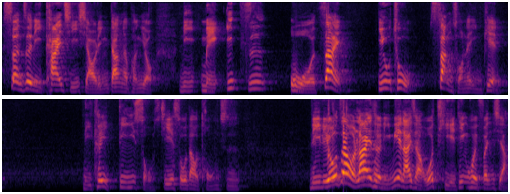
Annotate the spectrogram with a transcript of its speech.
甚至你开启小铃铛的朋友，你每一只我在 YouTube 上传的影片，你可以第一手接收到通知。你留在我 Light 里面来讲，我铁定会分享。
